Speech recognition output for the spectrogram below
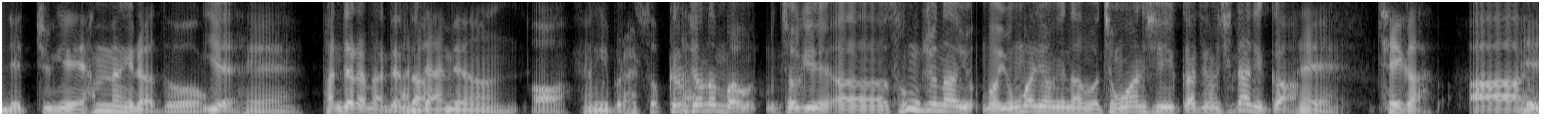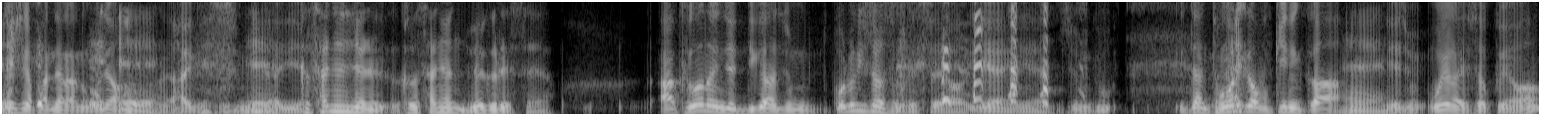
넷 중에 한 명이라도 예. 반대라면 안 된다. 반대하면 어. 영입을 할 수 없다. 그럼 저는 뭐 저기 어, 성주나 요- 뭐 용만 형이나 뭐 정환 씨까지는 친하니까 네, 제가 아 예. 형준 씨가 반대하는군요. 예. 알겠습니다. 예, 예. 그 4년 전에 그 4년 왜 그랬어요? 아 그거는 이제 네가 좀 꼴보기 싫어서 그랬어요. 예, 예. 좀 우- 일단 덩어리가 웃기니까 예. 예, 좀 오해가 있었고요.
